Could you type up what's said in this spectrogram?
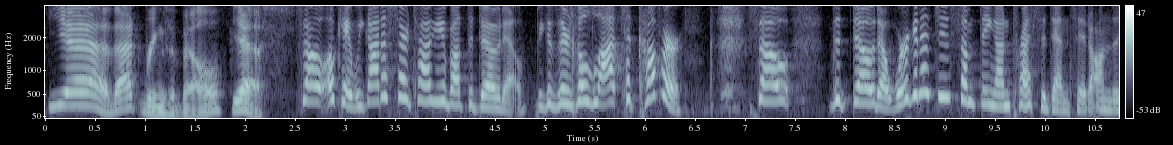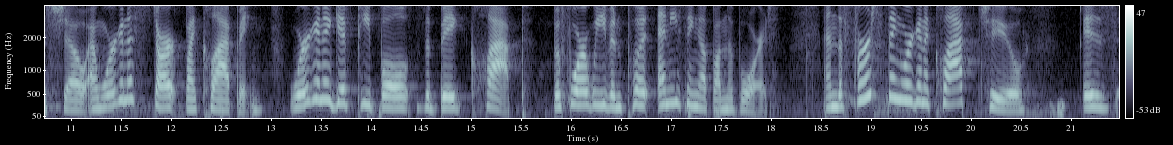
Yeah, that rings a bell. Yes. So, okay, we got to start talking about the dodo because there's a lot to cover. So, the dodo, we're going to do something unprecedented on this show, and we're going to start by clapping. We're going to give people the big clap before we even put anything up on the board. And the first thing we're going to clap to is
